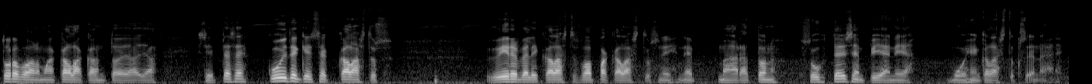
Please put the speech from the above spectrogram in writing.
turvaamaan kalakantoja ja sitten se kuitenkin se kalastus, virvelikalastus, vapakalastus, niin ne määrät on suhteellisen pieniä muihin kalastukseen nähden.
